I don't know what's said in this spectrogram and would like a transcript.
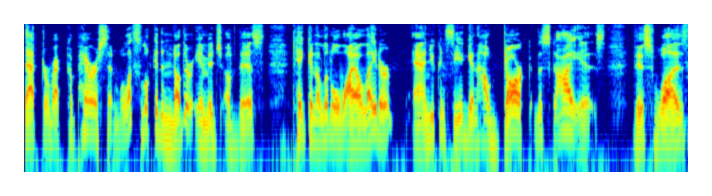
that direct comparison? Well, let's look at another image of this taken a little while later and you can see again how dark the sky is. This was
